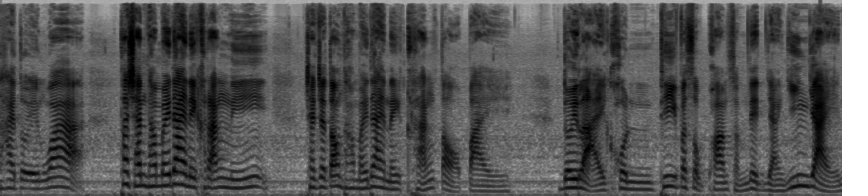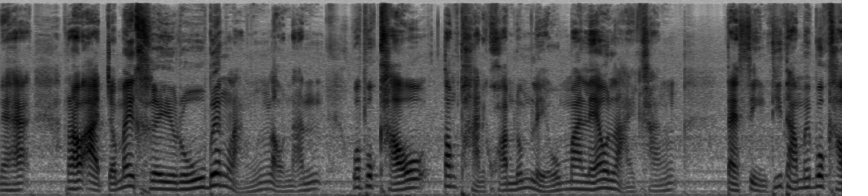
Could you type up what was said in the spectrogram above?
ทายตัวเองว่า ถ้าฉันทำไม่ได้ในครั้งนี้ ฉันจะต้องทำให้ได้ในครั้งต่อไป โดยหลายคนที่ประสบความสำเร็จอย่างยิ่งใหญ่นะฮะ เราอาจจะไม่เคยรู้เบื้องหลังเหล่านั้น ว่าพวกเขาต้องผ่านความล้มเหลวมาแล้วหลายครั้ง แต่สิ่งที่ทำให้พวกเขา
